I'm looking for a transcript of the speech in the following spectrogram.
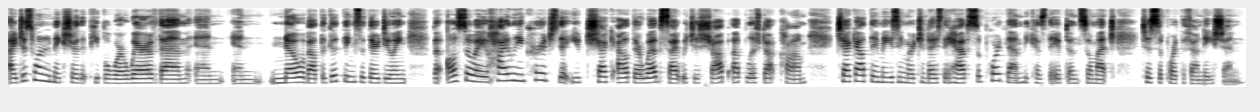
I just wanted to make sure that people were aware of them and and know about the good things that they're doing. But also, I highly encourage that you check out their website, which is shopuplift.com. Check out the amazing merchandise they have. Support them because they've done so much to support the foundation.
